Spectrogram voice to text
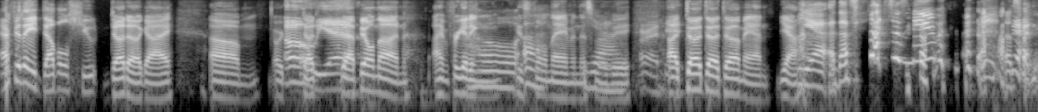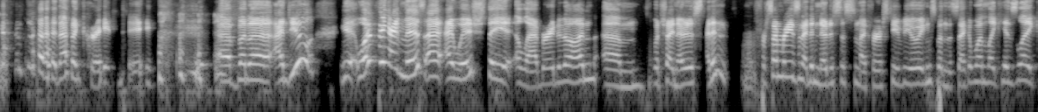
after they double shoot Dada guy, um, or oh Dud- yeah. Bill Nunn. I'm forgetting Oh, his uh, full name in this yeah. movie. All right. Uh, duh, duh, duh, man. Yeah. yeah, that's that's his name. that's yeah, funny. not a great day. Uh, but uh, I do. Yeah, one thing I miss, I, I wish they elaborated on, um, which I noticed. I didn't, for some reason, I didn't notice this in my first two viewings, but in the second one, like his like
